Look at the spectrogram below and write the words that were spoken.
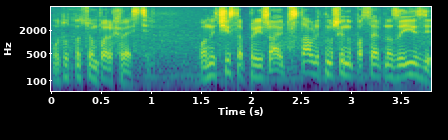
отут на цьому перехресті. Вони чисто приїжджають, ставлять машину посеред на заїзді.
